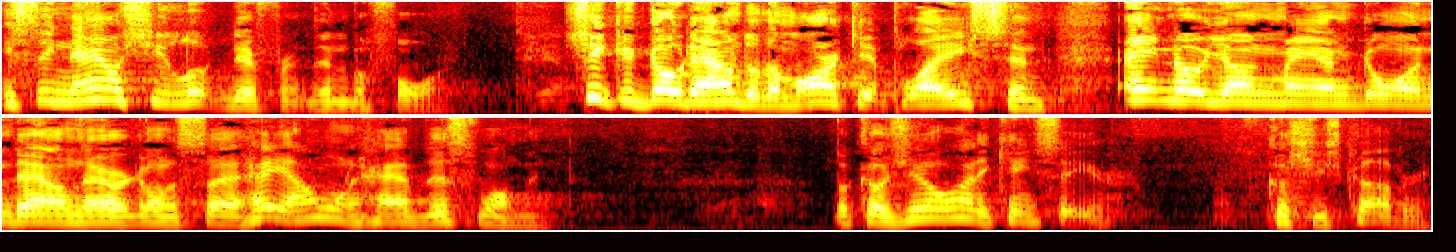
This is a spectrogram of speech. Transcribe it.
You see, now she looked different than before. She could go down to the marketplace, and ain't no young man going down there going to say, Hey, I want to have this woman. Because you know what? He can't see her because she's covered.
